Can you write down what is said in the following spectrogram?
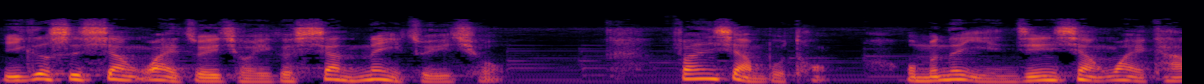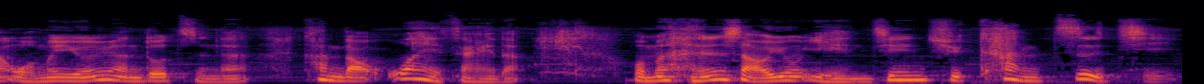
一个是向外追求，一个向内追求，方向不同。我们的眼睛向外看，我们永远都只能看到外在的，我们很少用眼睛去看自己，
